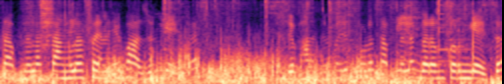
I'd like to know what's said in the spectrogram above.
तर आपल्याला चांगलं असं आहे ना हे भाजून घ्यायचं म्हणजे भाजून म्हणजे थोडंसं आपल्याला गरम करून घ्यायचं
